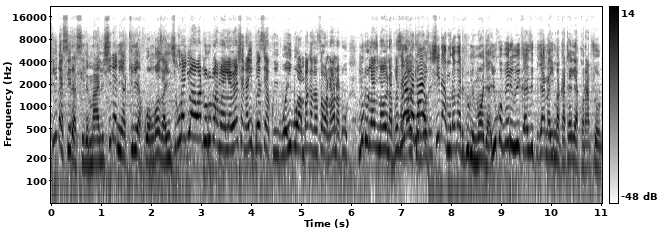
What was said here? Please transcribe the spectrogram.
Shida si rasilimali, shida ni akili ya kuongoza nchi. Unajua watu Ruto ameelewesha na hii pesa ya kuibua ibua mpaka sasa wanaona tu mtu lazima awe na pesa ya kuongoza. Shida ya Mudavadi tu ni moja, yuko very weak, hawezi pigana hii makateli ya corruption.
